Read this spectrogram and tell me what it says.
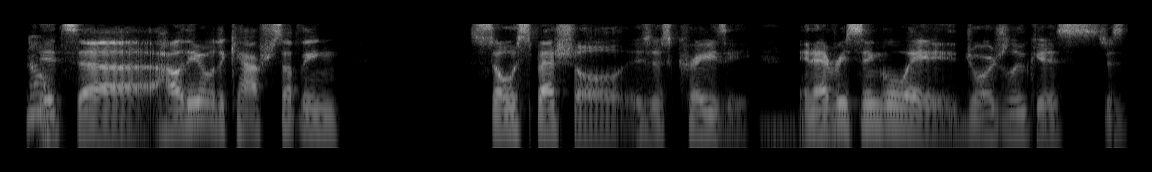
No, it's uh how they're able to capture something so special is just crazy in every single way george lucas just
